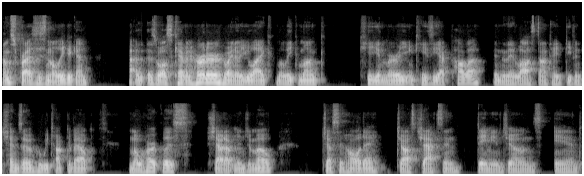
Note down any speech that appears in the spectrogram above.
I'm surprised he's in the league again, uh, as well as Kevin Huerter, who I know you like, Malik Monk, Keegan Murray, and KZ Okpala. And then they lost Donte DiVincenzo, who we talked about, Mo Harkless, shout out Ninja Mo, Justin Holiday, Josh Jackson, Damian Jones, and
